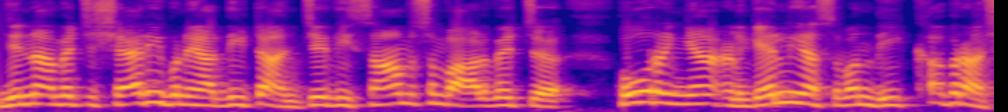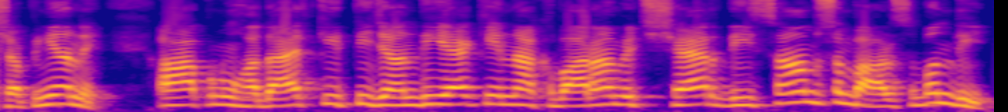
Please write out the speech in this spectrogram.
ਜਿਨ੍ਹਾਂ ਵਿੱਚ ਸ਼ਹਿਰੀ ਬੁਨਿਆਦੀ ਢਾਂਚੇ ਦੀ ਸਾਂਭ ਸੰਭਾਲ ਵਿੱਚ ਹੋ ਰਹੀਆਂ ਅਣਗਹਿਲੀਆਂ ਸੰਬੰਧੀ ਖਬਰਾਂ ਛਪੀਆਂ ਨੇ। ਆਪ ਨੂੰ ਹਦਾਇਤ ਕੀਤੀ ਜਾਂਦੀ ਹੈ ਕਿ ਇਹਨਾਂ ਅਖਬਾਰਾਂ ਵਿੱਚ ਸ਼ਹਿਰ ਦੀ ਸਾਂਭ ਸੰਭਾਲ ਸੰਬੰਧੀ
